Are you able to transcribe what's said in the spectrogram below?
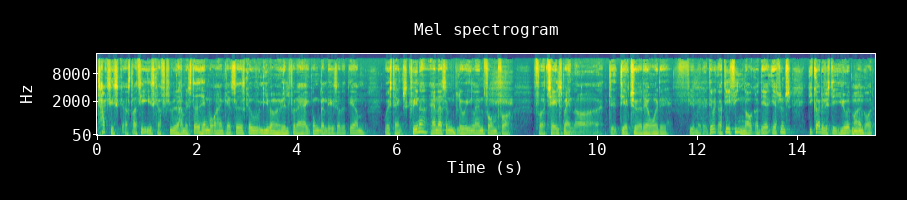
taktisk og strategisk har flyttet ham et sted hen, hvor han kan sidde og skrive lige, hvad man vil, for der er ikke nogen, der læser det. Det er om West Hams kvinder. Han er sådan blevet en eller anden form for, for talsmand og di- direktør derovre i det firma. Der. Det, og det er fint nok, og det, jeg synes, de gør det, hvis det er i øvrigt meget godt.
